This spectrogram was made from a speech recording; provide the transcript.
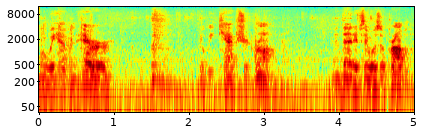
or we have an error that we captured wrong, that if there was a problem.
